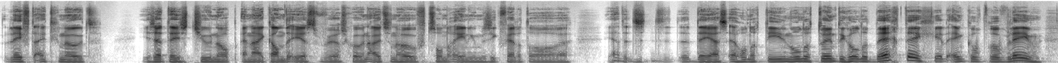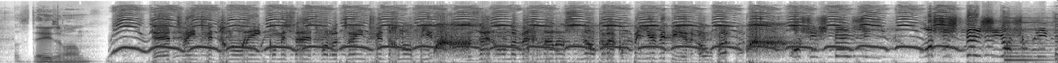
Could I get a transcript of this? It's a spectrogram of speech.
leeftijdgenoot. Je zet deze tune op en hij kan de eerste verse gewoon uit zijn hoofd zonder enige muziek verder te horen. Ja, dit is de- de DS 110, 120, 130. Geen enkel probleem. Dat is deze man. De 2201, kom eens uit voor de 2204. We zijn onderweg naar een sneltrek op een juwelier, over. Assistentie, assistentie alsjeblieft.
